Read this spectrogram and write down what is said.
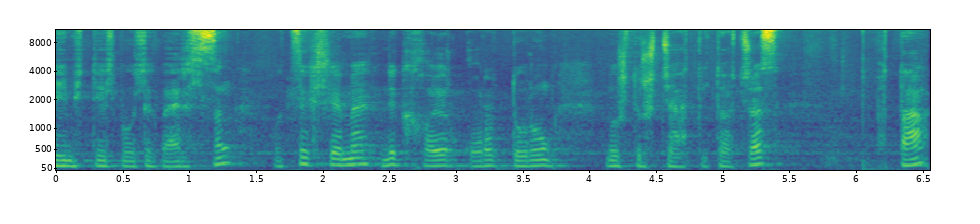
ди метил бүлэг байрлсан. Үндсэн хэлхэмээ 1 2 3 4 нөөц төрөгчийн атомтой учраас бутан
